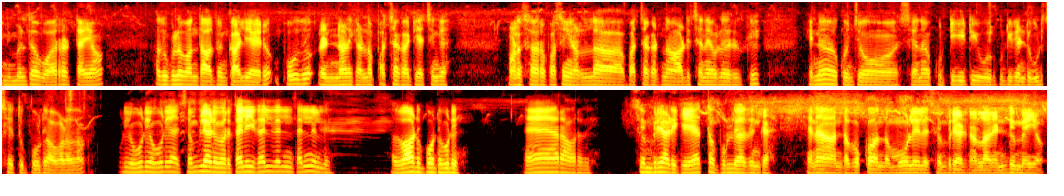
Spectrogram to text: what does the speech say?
இனிமேல் தான் வர டயம் அதுக்குள்ளே வந்தால் அதுவும் காலி ஆயிரும். போதும். ரெண்டு நாளைக்கு நல்லா பச்சை காட்டியாச்சுங்க. மனசார பசங்க நல்லா பச்சை காட்டினா ஆடு சென எவ்வளோ இருக்குது என்ன கொஞ்சம் சென குட்டி கிட்டி ஒரு குட்டி ரெண்டு குட்டி சேர்த்து போடும் அவ்வளோதான் ஓடியா ஓடியா ஓடியா செம்பிளி ஆடு வர தள்ளி தள்ளி தள்ளி தள்ளி நெல் அது வாடு போட்டு விடு. நேராக வருது செம்பரி ஆடுக்கு ஏற்ற புல் அதுங்க. ஏன்னா அந்த பக்கம் அந்த மூலையில் செம்பரி ஆடு நல்லா ரெண்டு மேயும்.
